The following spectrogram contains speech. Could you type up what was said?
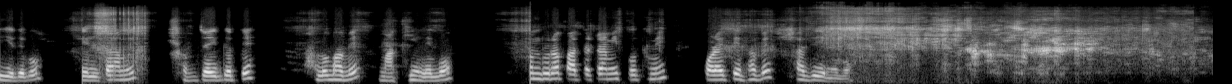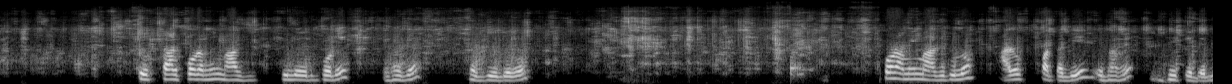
দিয়ে দেব। তেলটা আমি সব জায়গাতে ভালোভাবে মাখিয়ে নেব। বন্ধুরা, পাতাটা আমি প্রথমে কড়াইতে এভাবে সাজিয়ে নেব। তো তারপর আমি মাছগুলো এরপরে এভাবে সাজিয়ে দেব। পর আমি মাছগুলো আরও পাতা দিয়ে এভাবে ঢেকে দেব।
